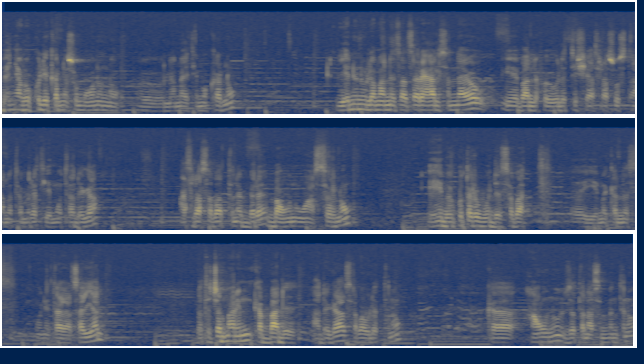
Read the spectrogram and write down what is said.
በእኛ በኩል የቀነሱ መሆኑን ነው ለማየት የሞከር ነው። ይህንኑ ለማነጻጸር ያህል ስናየው ባለፈው የ2013 ዓመተ ምህረት የሞት አደጋ 17 ነበረ፣ በአሁኑ 10 ነው። ይሄ በቁጥር ወደ ሰባት የመቀነስ ሁኔታ ያሳያል። በተጨማሪም ከባድ አደጋ 72 ነው ከአሁኑ 98 ነው።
